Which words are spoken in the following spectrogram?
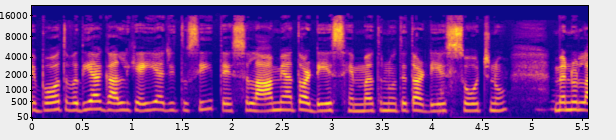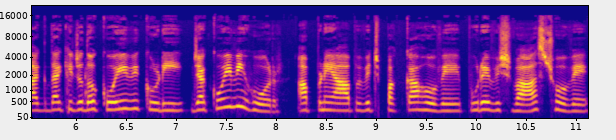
ਇਹ ਬਹੁਤ ਵਧੀਆ ਗੱਲ ਕਹੀ ਹੈ ਜੀ ਤੁਸੀਂ ਤੇ ਸਲਾਮ ਆ ਤੁਹਾਡੀ ਇਸ ਹਿੰਮਤ ਨੂੰ ਤੇ ਤੁਹਾਡੀ ਇਸ ਸੋਚ ਨੂੰ। ਮੈਨੂੰ ਲੱਗਦਾ ਕਿ ਜਦੋਂ ਕੋਈ ਵੀ ਕੁੜੀ ਜਾਂ ਕੋਈ ਵੀ ਹੋਰ ਆਪਣੇ ਆਪ ਵਿੱਚ ਪੱਕਾ ਹੋਵੇ, ਪੂਰੇ ਵਿਸ਼ਵਾਸ 'ਚ ਹੋਵੇ,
